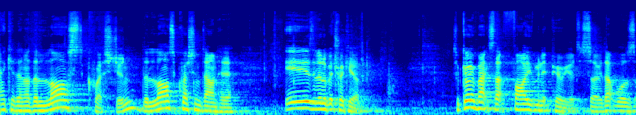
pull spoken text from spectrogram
Okay, then now the last question, the last question down here is a little bit trickier. So going back to that five minute period, so that was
